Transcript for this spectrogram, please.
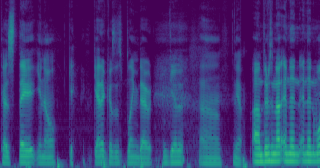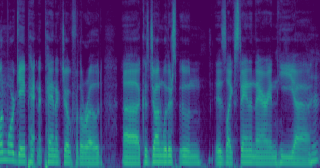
because they you know get, get it because it's blinged out. You get it. Uh, yeah. Um, there's another, and then and then one more gay panic panic joke for the road, because John Witherspoon is like standing there and he uh, Mhm.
